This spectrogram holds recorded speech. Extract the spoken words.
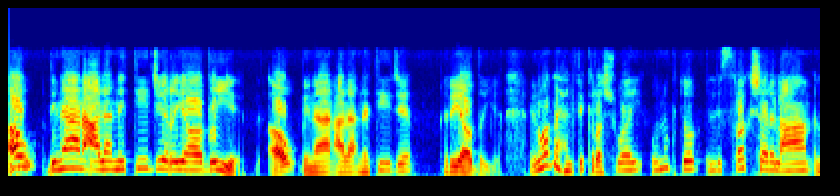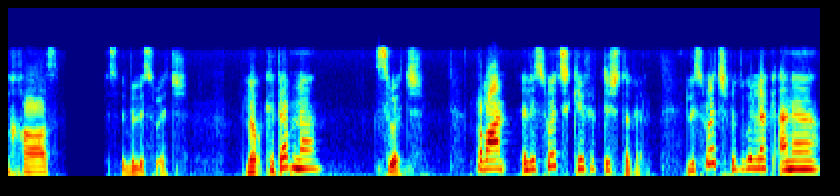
أو بناء على نتيجة رياضية أو بناء على نتيجة رياضية. نوضح الفكرة شوي ونكتب ال structure العام الخاص بال switch. لو كتبنا switch. طبعا ال switch كيف بتشتغل؟ ال switch بتقول لك أنا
